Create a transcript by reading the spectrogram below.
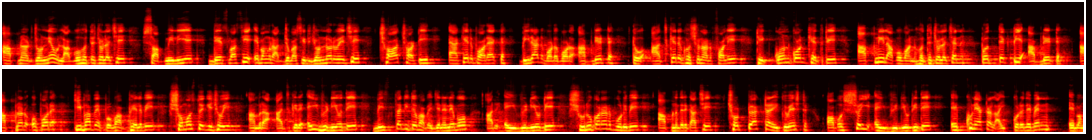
আপনার জন্যেও লাগু হতে চলেছে। সব মিলিয়ে দেশবাসী এবং রাজ্যবাসীর জন্য রয়েছে ছ, ছটি, একের পর এক বিরাট বড় বড় আপডেট। তো আজকের ঘোষণার ফলে ঠিক কোন কোন ক্ষেত্রে আপনি লাভবান হতে চলেছেন? প্রত্যেকটি আপডেট আপনার ওপর কীভাবে প্রভাব ফেলবে? সমস্ত কিছুই আমরা আজকের এই ভিডিওতে বিস্তারিতভাবে জেনে নেব। আর এই ভিডিওটি শুরু করার পূর্বে আপনাদের কাছে ছোট্ট একটা রিকোয়েস্ট অবশ্যই এই ভিডিওটিতে এক্ষুনি একটা লাইক করে দেবেন এবং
